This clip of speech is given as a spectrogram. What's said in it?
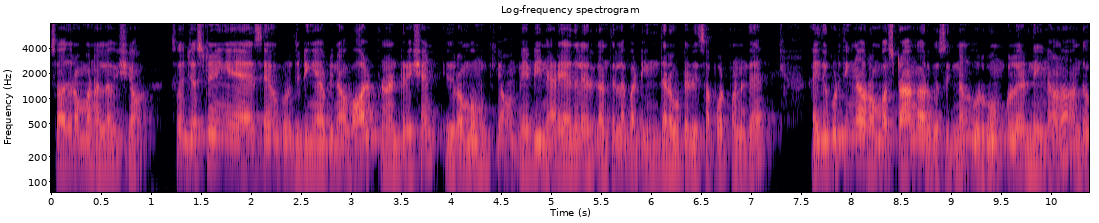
ஸோ அது ரொம்ப நல்ல விஷயம். ஸோ ஜஸ்ட் நீங்கள் சேவ் கொடுத்துட்டீங்க அப்படின்னா வால் ப்ரனட்ரேஷன் இது ரொம்ப முக்கியம். மேபி நிறைய இதில் இருக்கான்னு தெரியல பட் இந்த ரவுட்டர் இது சப்போர்ட் பண்ணுது. இது கொடுத்தீங்கன்னா ரொம்ப ஸ்ட்ராங்காக இருக்கும் சிக்னல் ஒரு ரூம்குள்ளே இருந்தீங்கனாலும் அந்த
